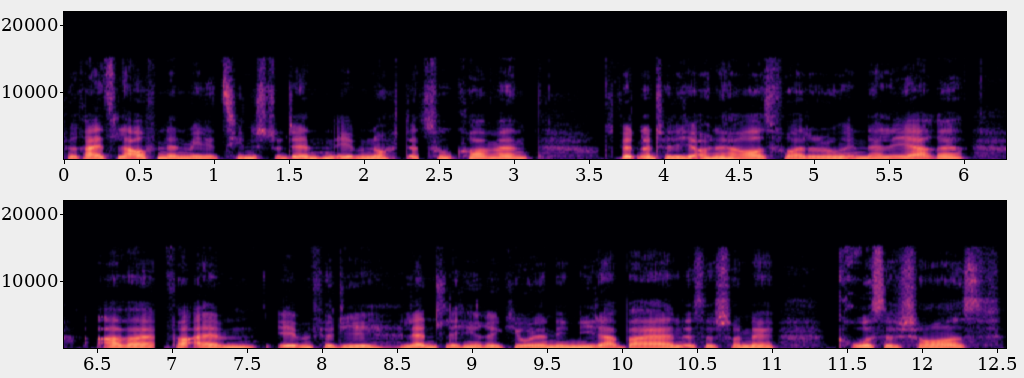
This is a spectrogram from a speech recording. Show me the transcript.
bereits laufenden Medizinstudenten eben noch dazukommen. Es wird natürlich auch eine Herausforderung in der Lehre, aber vor allem eben für die ländlichen Regionen in Niederbayern ist es schon eine große Chance,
